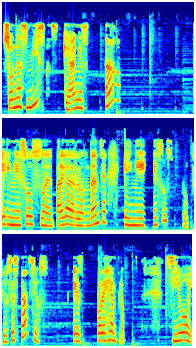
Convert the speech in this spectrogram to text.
son las mismas que han estado en esos, eh, valga la redundancia, en esos propios espacios. Es, por ejemplo, si hoy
